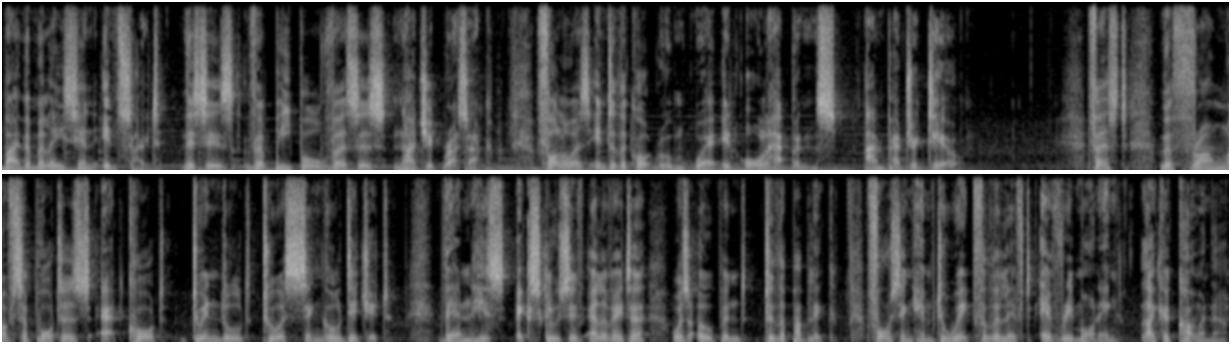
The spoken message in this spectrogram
By the Malaysian Insight, this is The People versus Najib Razak. Follow us into the courtroom where it all happens. I'm Patrick Teo. First, the throng of supporters at court dwindled to a single digit. Then his exclusive elevator was opened to the public, forcing him to wait for the lift every morning like a commoner.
